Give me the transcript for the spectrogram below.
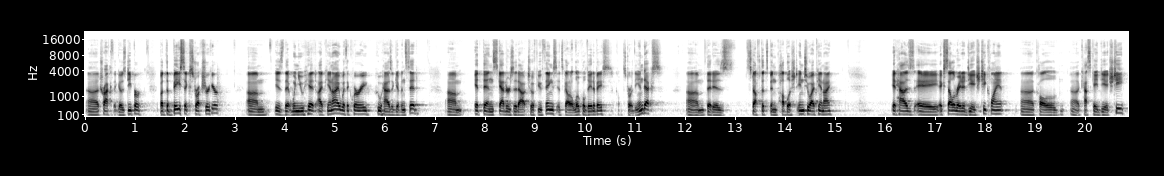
uh, track that goes deeper. But the basic structure here um, is that when you hit IPNI with a query who has a given CID, um, it then scatters it out to a few things. It's got a local database called Store the Index um, that is stuff that's been published into IPNI. It has a accelerated DHT client uh, called uh, Cascade DHT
